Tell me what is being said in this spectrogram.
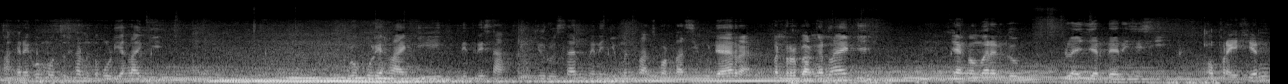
akhirnya gue memutuskan untuk kuliah lagi. Gue kuliah lagi di Trisakti jurusan manajemen transportasi udara. Penerbangan lagi. Yang kemarin gue belajar dari sisi operation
